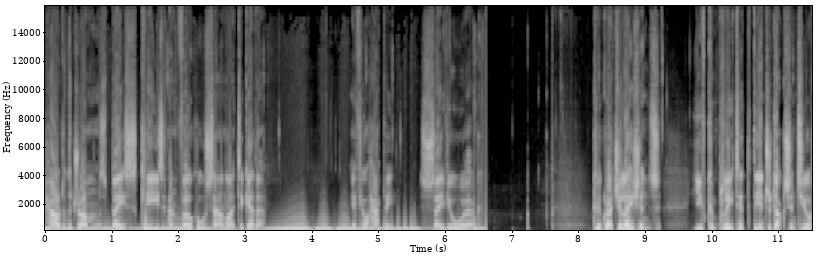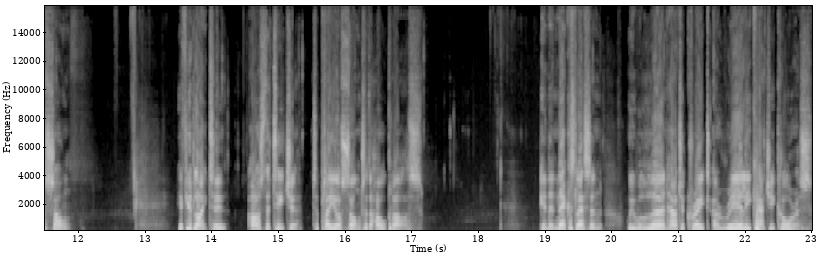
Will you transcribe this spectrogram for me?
How do the drums, bass, keys and vocals sound like together? If you're happy, save your work. Congratulations! You've completed the introduction to your song. If you'd like to, ask the teacher to play your song to the whole class. In the next lesson, we will learn how to create a really catchy chorus,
